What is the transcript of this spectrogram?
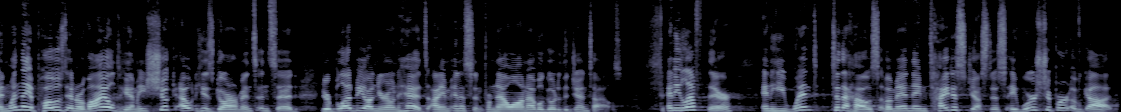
and when they opposed and reviled him, he shook out his garments and said, "Your blood be on your own heads. I am innocent. From now on I will go to the Gentiles." And he left there and he went to the house of a man named Titus Justus, a worshiper of God.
